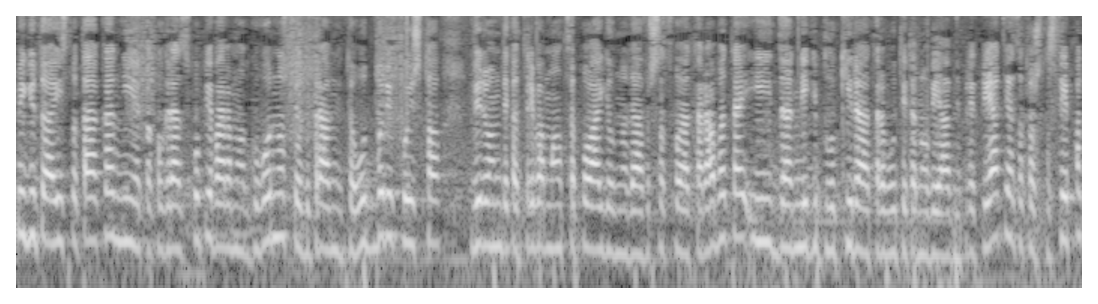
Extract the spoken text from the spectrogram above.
Меѓутоа исто така ние како град Скопје бараме одговорности од управните одбори кои што верувам дека треба малце поагилно да вршат својата работа и да не ги блокираат работите на овие јавни предпријатија затоа што сепак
